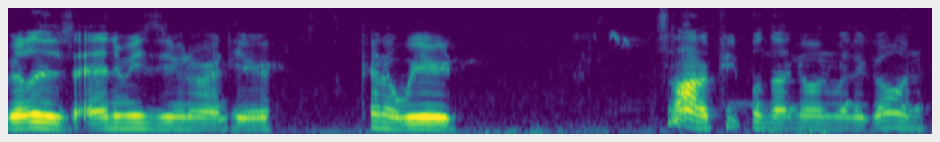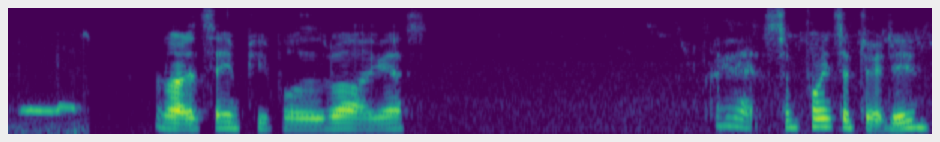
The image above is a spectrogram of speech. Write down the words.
Really, there's enemies even around here. Kind of weird. It's a lot of people not knowing where they're going. A lot of the same people as well, I guess. Look at that, some points up there, dude.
